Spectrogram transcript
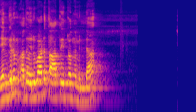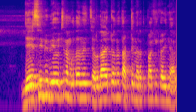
എങ്കിലും അത് ഒരുപാട് താത്തിയിട്ടൊന്നുമില്ല ജെ സി ബി ഉപയോഗിച്ച് നമുക്കിതൊന്ന് ചെറുതായിട്ടൊന്ന് തട്ടി നിരപ്പാക്കി കഴിഞ്ഞാൽ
